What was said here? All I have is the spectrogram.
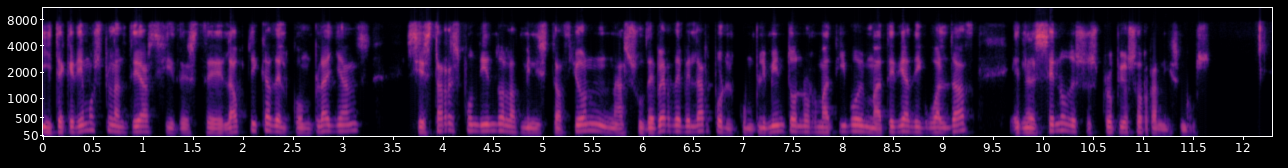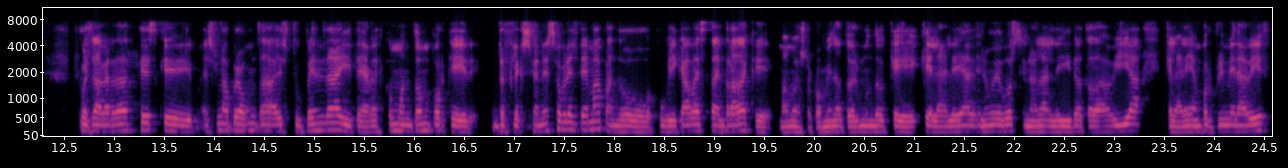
y te queríamos plantear si desde la óptica del compliance, si está respondiendo la Administración a su deber de velar por el cumplimiento normativo en materia de igualdad en el seno de sus propios organismos. Pues la verdad es que es una pregunta estupenda y te agradezco un montón porque reflexioné sobre el tema cuando publicaba esta entrada que, vamos, recomiendo a todo el mundo que, que la lea de nuevo, si no la han leído todavía, que la lean por primera vez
